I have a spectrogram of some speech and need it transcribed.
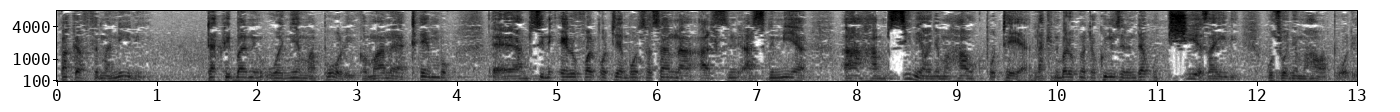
mpaka 80 takribani wanyama poli kwa maana ya tembo eh, hamsini elfu walipotea, ambao sasa na asili- asilimia ah, hamsini ya wanyama hao kupotea, lakini bado kuna takwimu zinaendelea kutishia zaidi kuhusu wanyama hawa pori.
